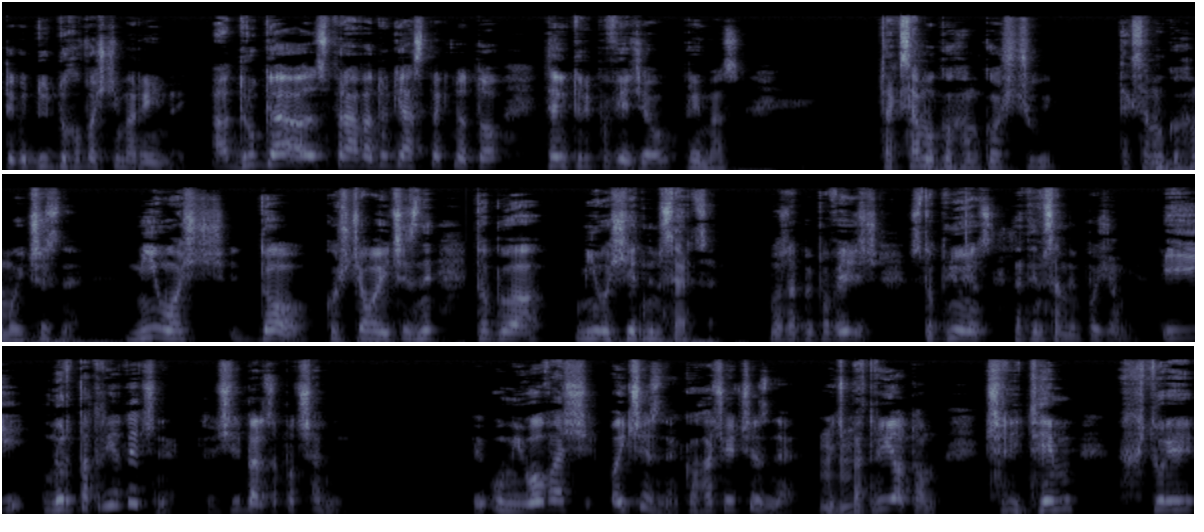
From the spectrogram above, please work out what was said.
tego duchowości maryjnej. A druga sprawa, drugi aspekt, no to ten, który powiedział prymas, tak samo kocham Kościół, tak samo kocham ojczyznę. Miłość do Kościoła ojczyzny to była miłość jednym sercem można by powiedzieć, stopniując na tym samym poziomie. I nurt patriotyczny, to dzisiaj bardzo potrzebny. Umiłować ojczyznę, kochać ojczyznę, być mhm. patriotą, czyli tym, który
